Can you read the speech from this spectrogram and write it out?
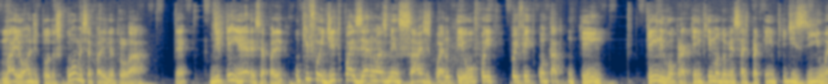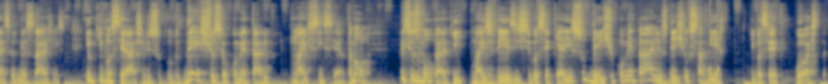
maior de todas: como esse aparelho entrou lá? Né? de quem era esse aparelho, o que foi dito, quais eram as mensagens, qual era o teor, foi, foi feito contato com quem, quem ligou para quem, quem mandou mensagem para quem, o que diziam essas mensagens e o que você acha disso tudo. Deixe o seu comentário mais sincero, tá bom? Preciso voltar aqui mais vezes. Se você quer isso, deixe comentários, deixe eu saber que você gosta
